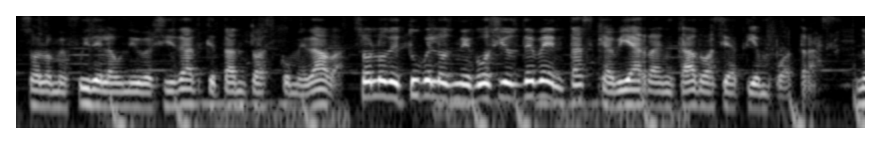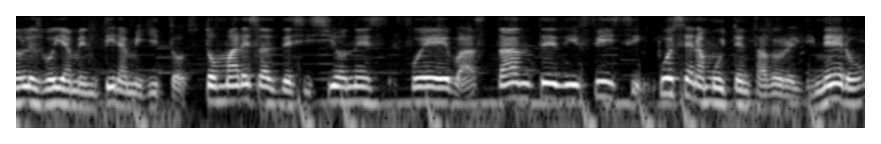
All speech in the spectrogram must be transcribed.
solo me fui de la universidad que tanto asco me daba, solo detuve los negocios de ventas que había arrancado hacía tiempo atrás. No les voy a mentir amiguitos, tomar esas decisiones fue bastante difícil, pues era muy tentador el dinero,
